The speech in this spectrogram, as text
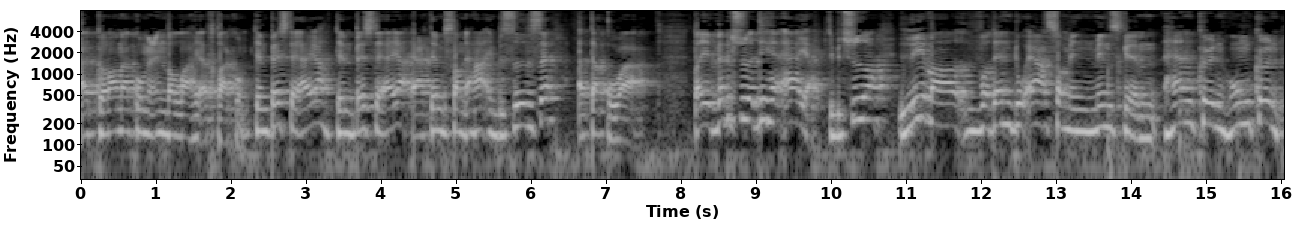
akramakum indallahi atqakum. Den bedste af jer, den bedste af jer er dem, som har en besiddelse af taqwa. Hvad betyder det her ayah? Det betyder lige meget, hvordan du er som en menneske. Han køn, hun køn,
